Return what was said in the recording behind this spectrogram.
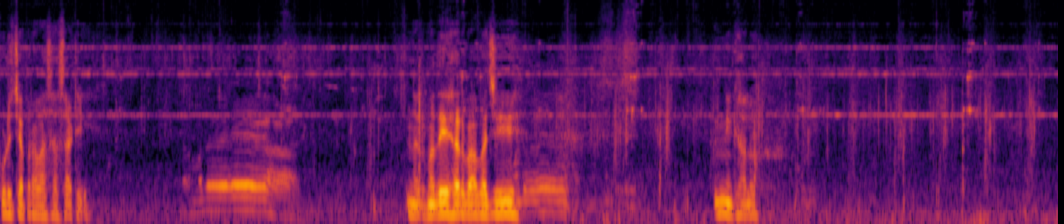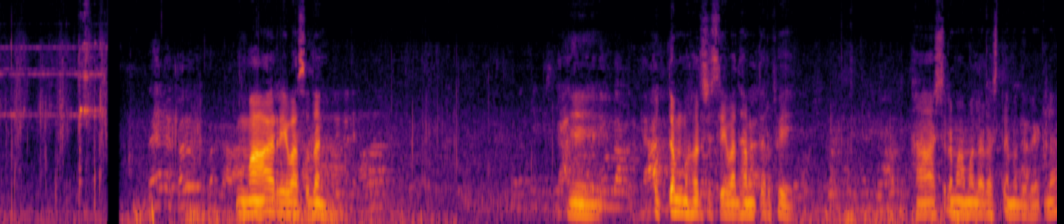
पुढच्या प्रवासासाठी नर्मदे हर। बाबाजी। निघालो। मा रेवा सदन। हे उत्तम महर्षी सेवाधामतर्फे हा आश्रम आम्हाला रस्त्यामध्ये भेटला.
